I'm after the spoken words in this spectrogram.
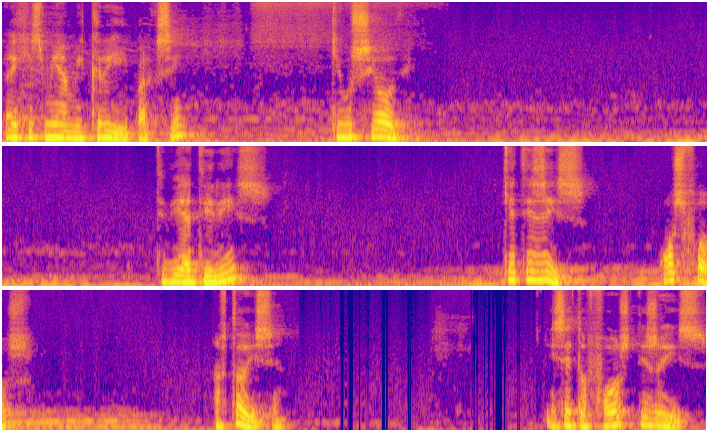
Έχεις μία μικρή ύπαρξη και ουσιώδη. Τη διατηρείς και τη ζεις ως φως. Αυτό είσαι. Είσαι το φως της ζωής.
